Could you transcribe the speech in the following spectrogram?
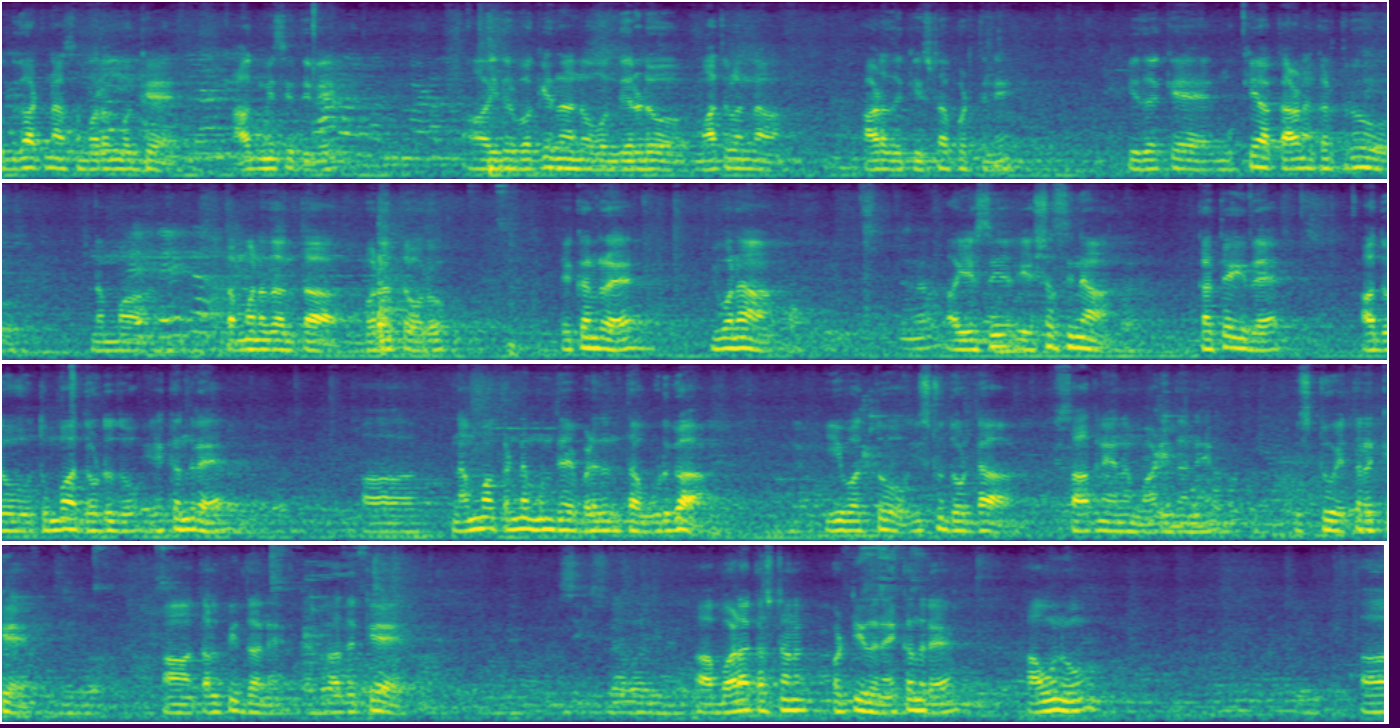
ಉದ್ಘಾಟನಾ ಸಮಾರಂಭಕ್ಕೆ ಆಗಮಿಸಿದ್ದೀವಿ. ಇದ್ರ ಬಗ್ಗೆ ನಾನು ಒಂದೆರಡು ಮಾತುಗಳನ್ನು ಆಡೋದಕ್ಕೆ ಇಷ್ಟಪಡ್ತೀನಿ. ಇದಕ್ಕೆ ಮುಖ್ಯ ಕಾರಣಕರ್ತರು ನಮ್ಮ ತಮ್ಮನದಂಥ ಭರತ್ ಅವರು. ಏಕೆಂದರೆ ಇವನ ಯಶ ಯಶಸ್ಸಿನ ಕತೆ ಇದೆ. ಅದು ತುಂಬ ದೊಡ್ಡದು. ಏಕೆಂದರೆ ನಮ್ಮ ಕಣ್ಣ ಮುಂದೆ ಬೆಳೆದಂಥ ಹುಡುಗ ಇವತ್ತು ಇಷ್ಟು ದೊಡ್ಡ ಸಾಧನೆಯನ್ನು ಮಾಡಿದ್ದಾನೆ. ಇಷ್ಟು ಎತ್ತರಕ್ಕೆ ತಲುಪಿದ್ದಾನೆ. ಅದಕ್ಕೆ ಭಾಳ ಕಷ್ಟನ ಪಟ್ಟಿದ್ದಾನೆ ಯಾಕಂದರೆ ಅವನು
